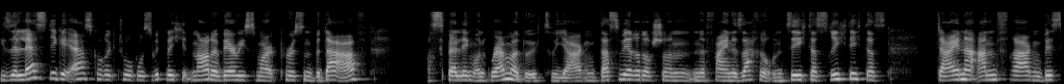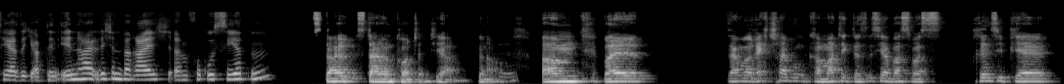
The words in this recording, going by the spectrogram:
diese lästige Erstkorrektur, wo es wirklich not a very smart person bedarf, Spelling und Grammar durchzujagen, das wäre doch schon eine feine Sache. Und sehe ich das richtig, dass deine Anfragen bisher sich auf den inhaltlichen Bereich ähm, fokussierten? Style, Style und Content, ja, genau. Mhm. Ähm, weil, sagen wir, Rechtschreibung und Grammatik, das ist ja was, was prinzipiell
